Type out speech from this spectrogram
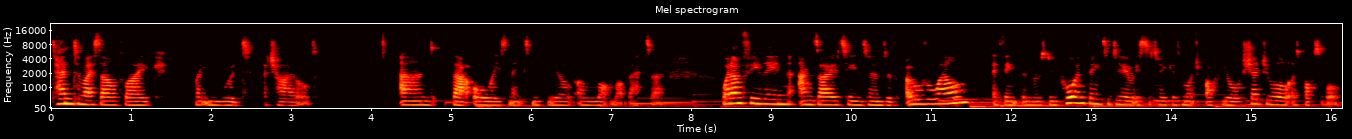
tend to myself like like you would a child. And that always makes me feel a lot, lot better. When I'm feeling anxiety in terms of overwhelm, I think the most important thing to do is to take as much off your schedule as possible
